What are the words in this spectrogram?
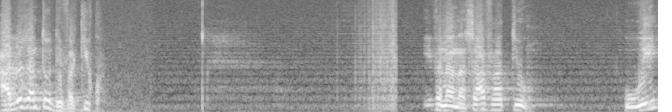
aleo zany tonga de vakiako. Efa nanazava aho teo hoe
